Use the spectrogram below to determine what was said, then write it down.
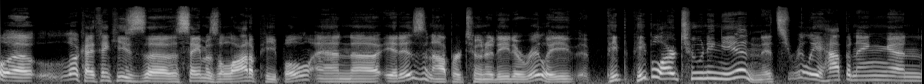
Well, uh, look, I think he's uh, the same as a lot of people, and uh, it is an opportunity to really. Pe- people are tuning in. It's really happening, and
